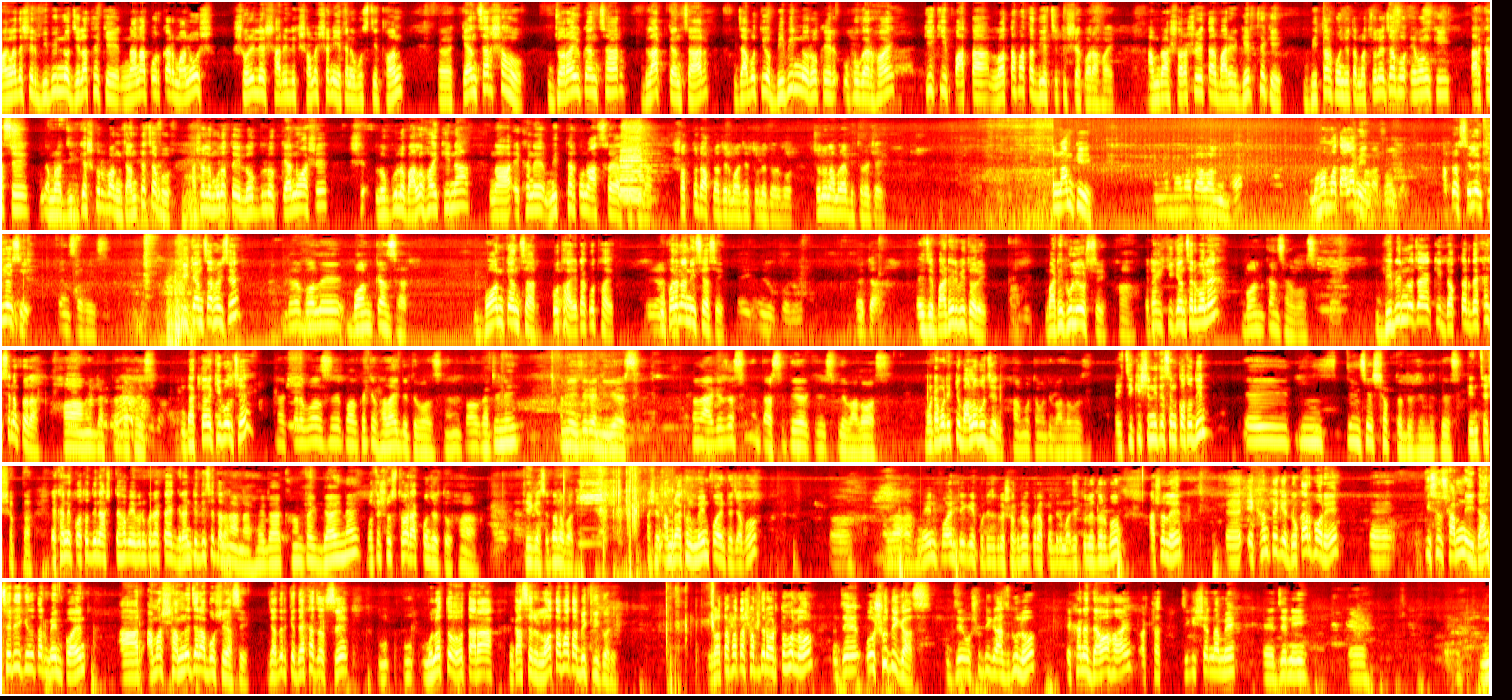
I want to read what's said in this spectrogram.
বাংলাদেশের বিভিন্ন জেলা থেকে নানা প্রকার মানুষ শরীরের শারীরিক সমস্যা নিয়ে এখানে উপস্থিত হন। ক্যান্সার সহ জরায়ু ক্যান্সার ব্লাড ক্যান্সার যাবতীয় বিভিন্ন রোগের উপকার হয়। কি কি পাতা লতা পাতা দিয়ে চিকিৎসা করা হয়। আমরা সরাসরি তার বাড়ির গেট থেকে ভিতর পর্যন্ত আমরা চলে যাব এবং কি তার কাছে আমরা জিজ্ঞেস করব এবং জানতে চাবো আসলে মূলত এই লোকগুলো কেন আসে লোকগুলো ভালো হয় কিনা না না এখানে মিথ্যার কোনো আশ্রয় আছে কিনা সত্যটা আপনাদের মাঝে তুলে ধরবো। চলুন আমরা ভিতরে যাই। নাম কি? আমার মোহাম্মদ আলামিন হ্যাঁ। মোহাম্মদ আলামিন? আপনার ছেলের কি হয়েছে? ক্যান্সার হয়েছে। কি ক্যান্সার হয়েছে? বলে বন ক্যান্সার। বন ক্যান্সার কোথায়? এটা কোথায়? উপরে না নিচে আছে? এটা। এই যে বাটির ভিতরে? বাটি ফুলে উঠছে? হ্যাঁ। এটাকে কি ক্যান্সার বলে? বন ক্যান্সার বলছে। বিভিন্ন জায়গায় কি ডাক্তার দেখাইছেন আপনারা? হ্যাঁ আমি ডাক্তার দেখাইছি। ডাক্তার কি বলছে? ডাক্তার বলছে পাও কেটে ভালাই দিতে বলছে। আমি পাও কাটি নেই আমি এই জায়গায় নিয়ে আসছি। কারণ আগে যাচ্ছিলাম তার সাথে আর কি ছিল ভালো আছে। মোটামুটি একটু ভালো বুঝেন। হ্যাঁ মোটামুটি ভালো বুঝেন এই চিকিৎসা নিতেছেন কতদিন? এই তিন তিন চার সপ্তাহ দুটো নিতে তিন চার সপ্তাহ। এখানে কতদিন আসতে হবে এমন করে একটা গ্যারান্টি দিছে তারা? না না হেডা কন্ট্যাক্ট দেয় নাই। বলতে সুস্থ হওয়ার আগ পর্যন্ত? হ্যাঁ। ঠিক আছে ধন্যবাদ। আসেন আমরা এখন মেইন পয়েন্টে যাব। আমরা মেইন পয়েন্টে গিয়ে ফুটেজগুলো সংগ্রহ করে আপনাদের মাঝে তুলে ধরবো। আসলে এখান থেকে ঢোকার পরে কিছু সামনেই ডান সাইডেই কিন্তু তার মেইন পয়েন্ট আর আমার সামনে যারা বসে আছে যাদেরকে দেখা যাচ্ছে মূলত তারা গাছের লতা পাতা বিক্রি করে। লতা পাতা শব্দের অর্থ হলো যে ওষুধি গাছ, যে ওষুধি গাছগুলো এখানে দেওয়া হয়, অর্থাৎ চিকিৎসার নামে যিনি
